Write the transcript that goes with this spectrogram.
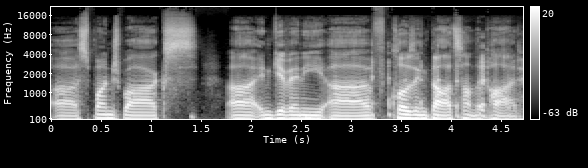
uh, sponge box, uh, and give any uh, closing thoughts on the pod?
